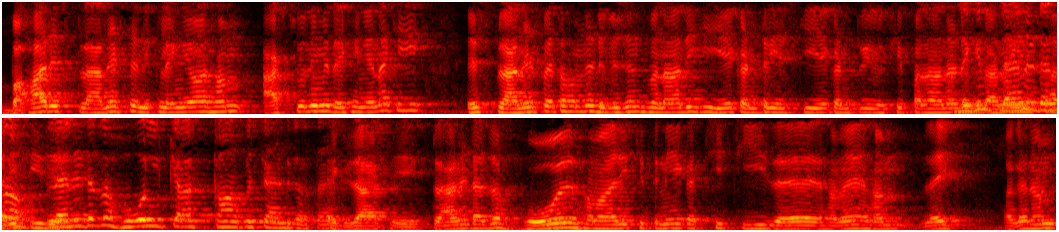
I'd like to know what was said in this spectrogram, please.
बाहर इस प्लैनेट से निकलेंगे और हम एक्चुअली में देखेंगे ना कि इस प्लैनेट पे तो हमने डिविजन बना दी कि ये कंट्री इसकी ये कंट्री उसकी फलाना लेकिन प्लेनेट एज अ होल क्या कहाँ पे स्टैंड करता है? Exactly planet as a whole हमारी कितनी एक अच्छी चीज़ है। हमें हम लाइक अगर हम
